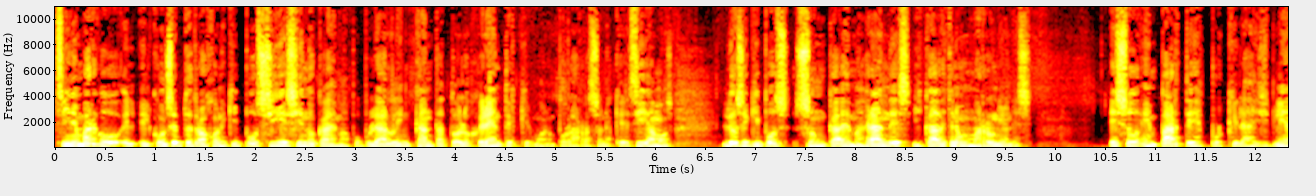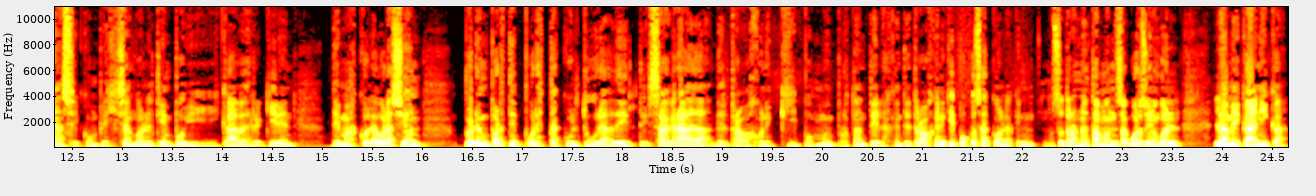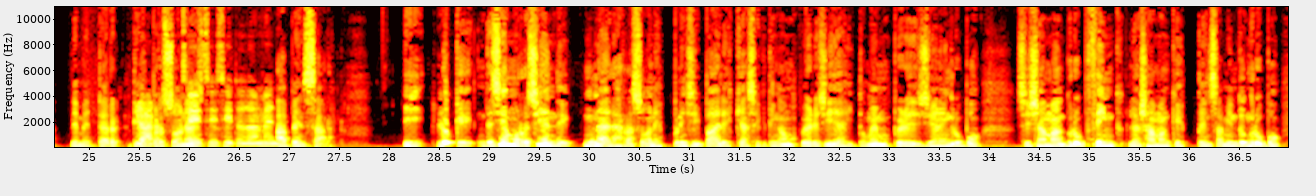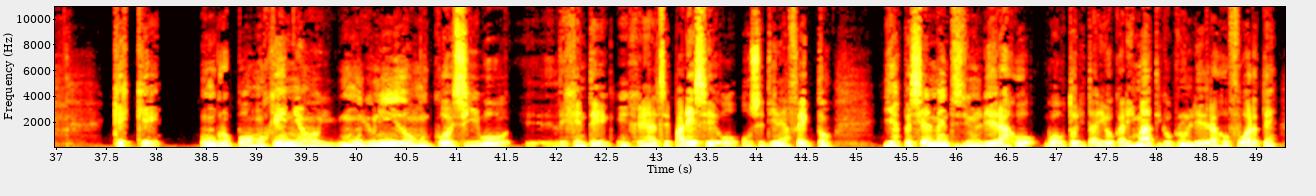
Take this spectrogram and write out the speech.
Sin embargo, el, el concepto de trabajo en equipo sigue siendo cada vez más popular, le encanta a todos los gerentes, que bueno, por las razones que decíamos, los equipos son cada vez más grandes y cada vez tenemos más reuniones. Eso en parte es porque las disciplinas se complejizan con el tiempo y, y cada vez requieren de más colaboración, pero en parte por esta cultura de, de sagrada del trabajo en equipo, es muy importante, la gente trabaja en equipo, cosa con la que nosotros no estamos en desacuerdo, sino con la mecánica de meter 10 Claro. personas Sí, sí, sí, a pensar. Y lo que decíamos recién, de una de las razones principales que hace que tengamos peores ideas y tomemos peores decisiones en grupo, se llama groupthink, la llaman que es pensamiento en grupo, que es que un grupo homogéneo y muy unido, muy cohesivo, eh, de gente en general se parece o, o se tiene afecto, y especialmente si un liderazgo o autoritario o carismático, pero un liderazgo fuerte,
